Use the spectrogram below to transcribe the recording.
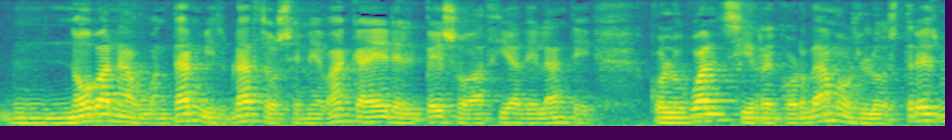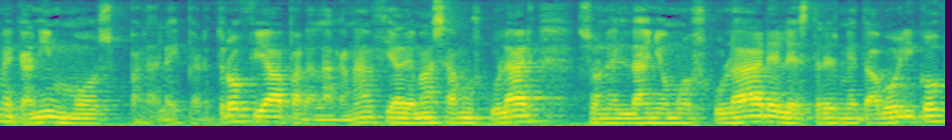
no van a aguantar mis brazos, se me va a caer el peso hacia adelante. Con lo cual, si recordamos los tres mecanismos para la hipertrofia, para la ganancia de masa muscular, son el daño muscular, el estrés metabólico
